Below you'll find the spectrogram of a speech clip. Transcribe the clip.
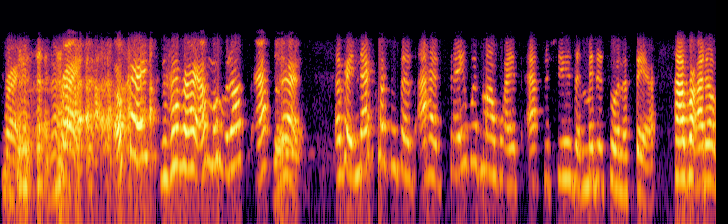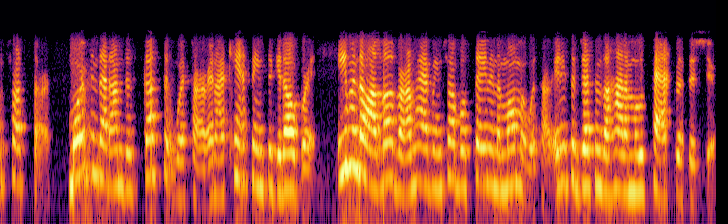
right, right. Okay, all right, I'm moving up after that. Okay, next question says, I have stayed with my wife after she has admitted to an affair. However, I don't trust her. More than that, I'm disgusted with her, and I can't seem to get over it. Even though I love her, I'm having trouble staying in the moment with her. Any suggestions on how to move past this issue?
